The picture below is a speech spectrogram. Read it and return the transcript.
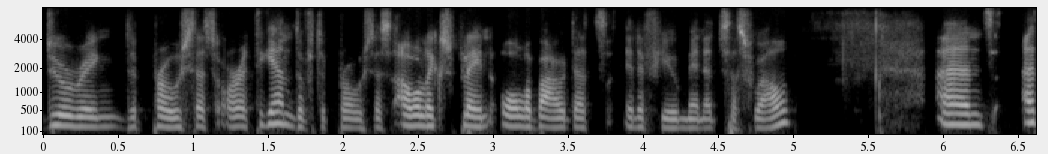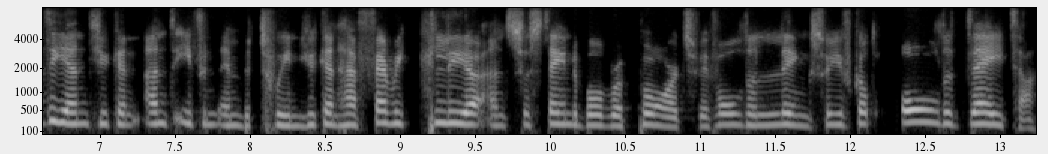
during the process or at the end of the process. I will explain all about that in a few minutes as well. And at the end, you can, and even in between, you can have very clear and sustainable reports with all the links. So you've got all the data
